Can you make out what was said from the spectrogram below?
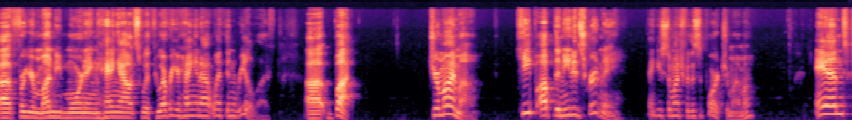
uh, for your Monday morning hangouts with whoever you're hanging out with in real life. Uh, but Jemima, keep up the needed scrutiny. Thank you so much for the support, Jemima. And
